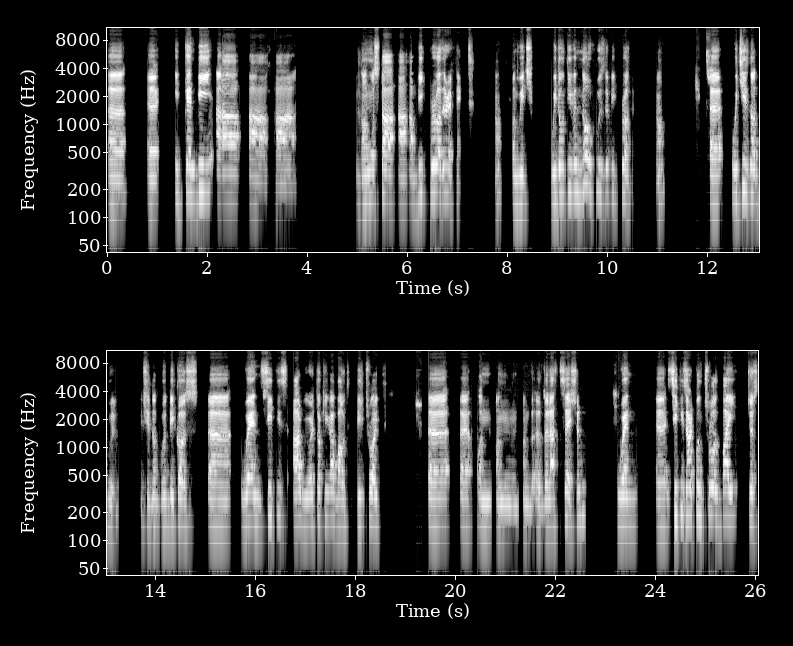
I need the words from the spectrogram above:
it can be almost a, a, big brother effect, no? on which we don't even know who's the big brother, no? Uh, which is not good. Which is not good because uh, when cities are, we were talking about Detroit uh, uh on on on the, the, last session, when uh, cities are controlled by just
